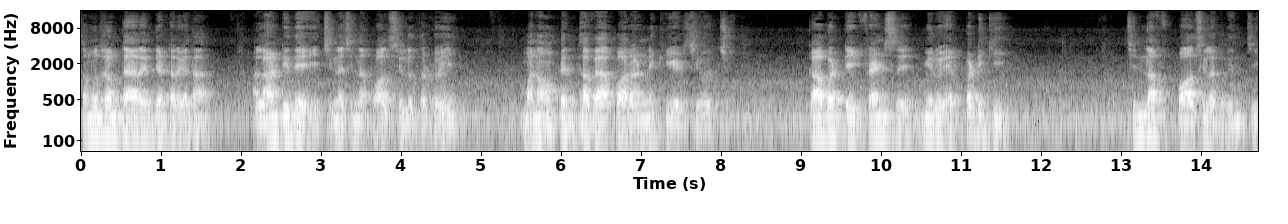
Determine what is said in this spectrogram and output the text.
సముద్రం తయారైంది అంటారు కదా? అలాంటిదే ఈ చిన్న చిన్న పాలసీలతో మనం పెద్ద వ్యాపారాన్ని క్రియేట్ చేయవచ్చు. కాబట్టి ఫ్రెండ్స్ మీరు ఎప్పటికీ చిన్న పాలసీల గురించి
